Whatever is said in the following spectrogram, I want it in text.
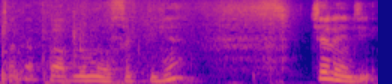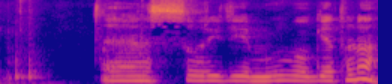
पता प्रॉब्लम हो सकती है। चलें जी। सॉरी जी मूव हो गया थोड़ा।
